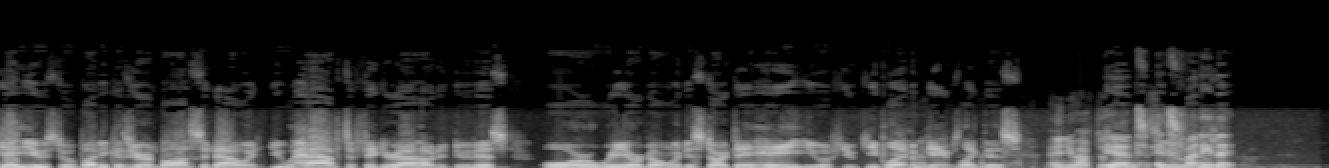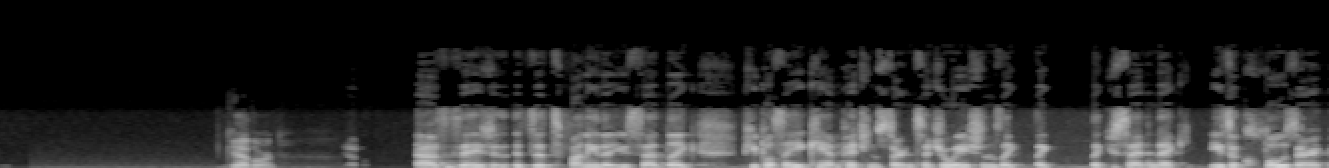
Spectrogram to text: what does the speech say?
get used to it, buddy, because you're in Boston now and you have to figure out how to do this, or we are going to start to hate you if you keep letting up games like this. And you have to. Yeah, think, it's, it's too- funny that Yeah, Lauren. I was gonna say it's, it's it's funny that you said like people say he can't pitch in certain situations. Like like like you said, Nick, he's a closer.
